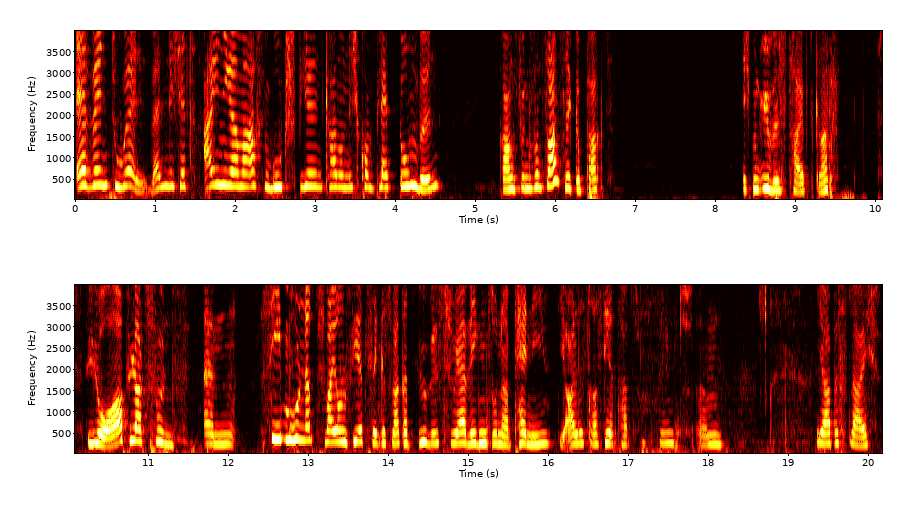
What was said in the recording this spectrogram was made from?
eventuell, wenn ich jetzt einigermaßen gut spielen kann und nicht komplett dumm bin, Rang 25 gepackt. Ich bin übelst hyped gerade. Ja, Platz 5. Ähm, 742. Es war gerade übelst schwer wegen so einer Penny, die alles rasiert hat. Und, ähm, ja, bis gleich.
